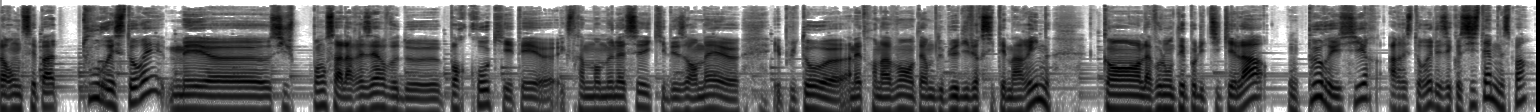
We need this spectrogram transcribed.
Alors on ne sait pas tout restaurer, mais euh, si je pense à la réserve de Porcro qui était euh, extrêmement menacée et qui désormais euh, est plutôt à mettre en avant en termes de biodiversité marine, quand la volonté politique est là, on peut réussir à restaurer des écosystèmes, n'est-ce pas?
